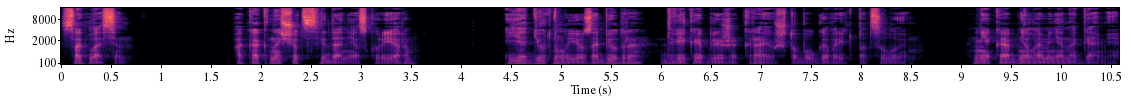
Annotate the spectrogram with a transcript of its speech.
Согласен. А как насчет свидания с курьером? Я дернул ее за бедра, двигая ближе к краю, чтобы уговорить поцелуем. Ника обняла меня ногами.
